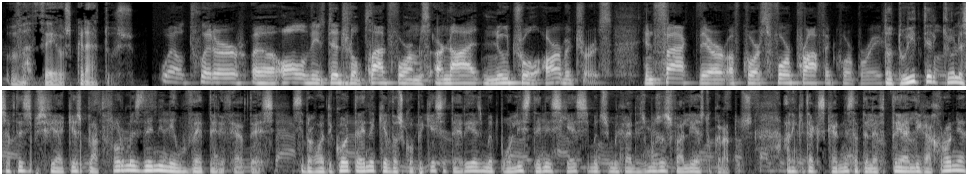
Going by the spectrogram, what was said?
βαθέως κράτους. Well, Twitter, uh, all of these digital platforms are not neutral arbiters. In fact, they're, of course, for-profit corporations. Το Twitter και όλες αυτές οι ψηφιακές πλατφόρμες δεν είναι ουδέτεροι θεατές. Στην πραγματικότητα είναι κερδοσκοπικές εταιρείες με πολύ στενή σχέση με τους μηχανισμούς ασφαλείας του κράτους. Αν κοιτάξει κανείς τα τελευταία λίγα χρόνια,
